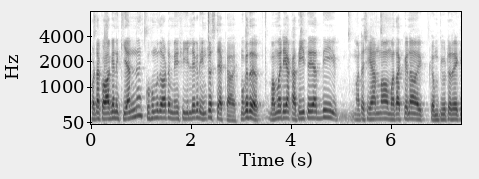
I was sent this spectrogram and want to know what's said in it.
පොඩක් වාගෙන කියන්න කොහොමදට මේ ෆිල් එකට ඉන්ට්‍රස්ටක්කාව මොකද මමටික අතීතය අද්දී මට ශයන් මාව මතක් වෙන කම්පියුටර එක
